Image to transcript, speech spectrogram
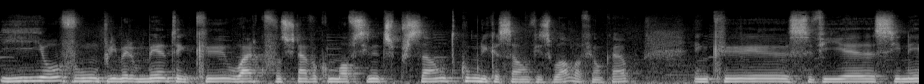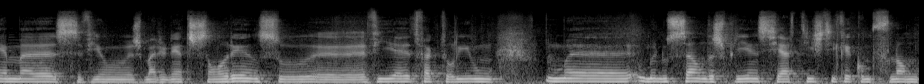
e houve um primeiro momento em que o arco funcionava como uma oficina de expressão, de comunicação visual, ao fim e ao cabo, em que se via cinema, se viam as marionetes de São Lourenço, uh, havia de facto ali um, uma, uma noção da experiência artística como fenómeno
